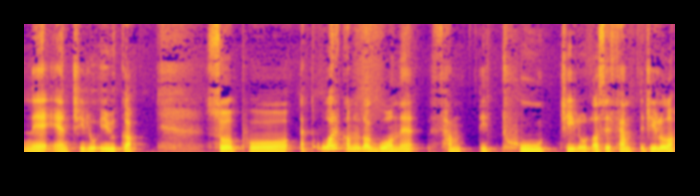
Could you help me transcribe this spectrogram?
ned 1 kilo i uka. Så på ett år kan du da gå ned 52 kilo. La oss si 50 kilo, da.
